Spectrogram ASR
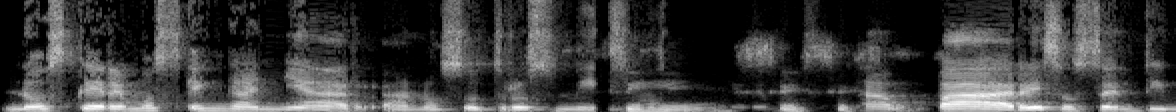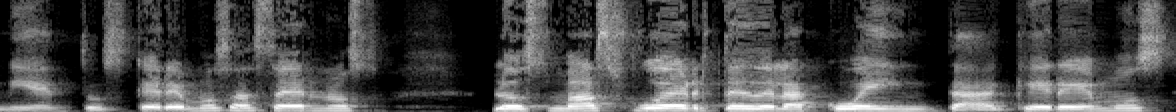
Nos queremos engañar a nosotros mismos, sí, sí, tapar esos sentimientos, queremos hacernos los más fuertes de la cuenta, queremos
